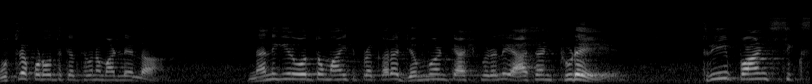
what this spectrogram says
ಉತ್ತರ ಕೊಡುವಂಥ ಕೆಲಸವನ್ನು ಮಾಡಲೇ ಇಲ್ಲ. ನನಗಿರುವಂಥ ಮಾಹಿತಿ ಪ್ರಕಾರ ಜಮ್ಮು ಆ್ಯಂಡ್ ಕಾಶ್ಮೀರಲ್ಲಿ as and today three point six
